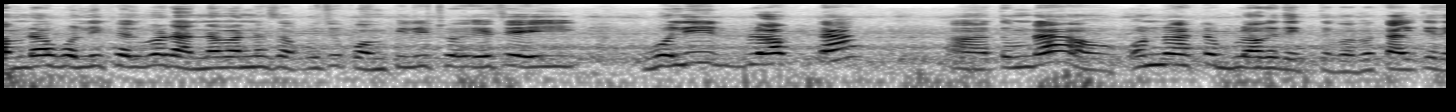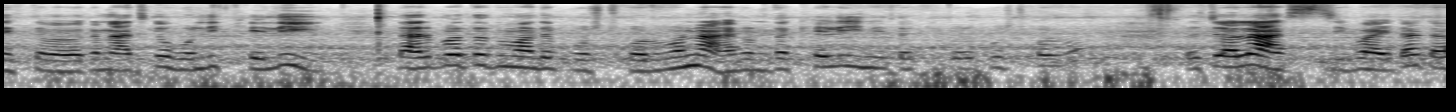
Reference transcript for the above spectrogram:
আমরা হোলি খেলব, রান্নাবান্না সব কিছু কমপ্লিট হয়ে গেছে। এই হোলির ব্লগটা তোমরা অন্য একটা ব্লগে দেখতে পাবে, কালকে দেখতে পাবে। কারণ আজকে হোলি খেলি, তারপর তো তোমাদের পোস্ট করব না। এখন তো খেলিই নি তো কী করে পোস্ট করব? তো চলো আসছি। Bye tata.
